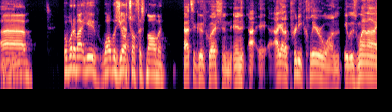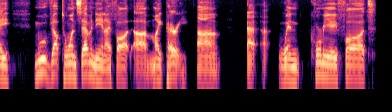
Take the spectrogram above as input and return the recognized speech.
Um, but what about you? What was your Yeah. toughest moment? That's a good question, and I, I got a pretty clear one. It was when I moved up to 170 and I fought uh, Mike Perry. Um, at, uh, when Cormier fought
